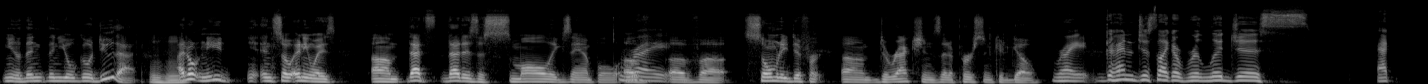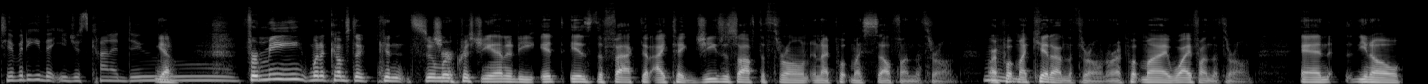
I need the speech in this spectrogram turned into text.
you know then then you'll go do that mm-hmm. i don't need and so anyways um, that's that is a small example of, Right. of uh, so many different um, directions that a person could go Right. Kind of just like a religious activity that you just kind of do. Yeah. For me, when it comes to consumer Sure. Christianity, it is the fact that I take Jesus off the throne and I put myself on the throne, or I put my kid on the throne, or I put my wife on the throne. And, you know,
